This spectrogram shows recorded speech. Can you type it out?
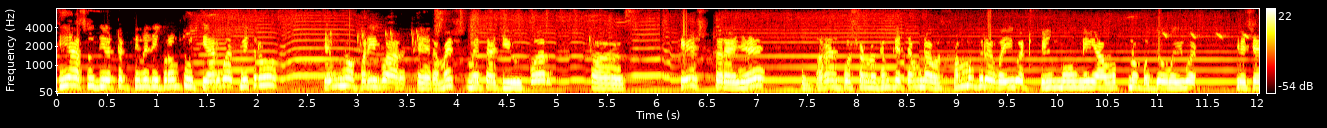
ત્યાં સુધી અટકતી નથી. પરંતુ ત્યારબાદ મિત્રો, તેમનો પરિવાર એ રમેશ મહેતાજી ઉપર કેસ કરે છે ભરણ પોષણનો. કેમ કે તેમના સમગ્ર વહીવટ, ફિલ્મોની આવકનો બધો વહીવટ જે છે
